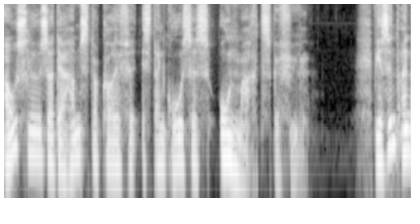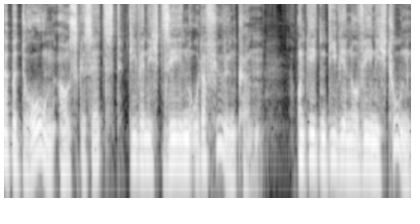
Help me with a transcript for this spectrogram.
Auslöser der Hamsterkäufe ist ein großes Ohnmachtsgefühl. Wir sind einer Bedrohung ausgesetzt, die wir nicht sehen oder fühlen können und gegen die wir nur wenig tun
